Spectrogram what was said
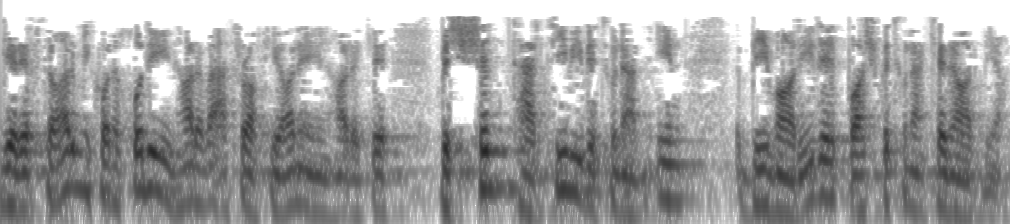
گرفتار می‌کنه خود اینها رو و اطرافیان اینها رو که به چه ترتیبی بتونن این بیماری رو باش بتونن کنار بیان.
